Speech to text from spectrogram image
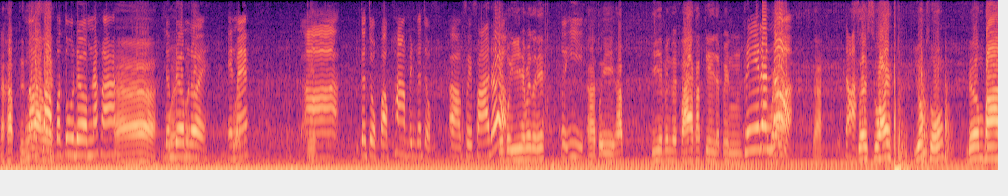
นะครับถึงน้องข้างชอล่าบงประตูเดิมนะคะ อ่าสวย เดิมสวยๆเลย เห็นไหมนี่อ่ากระจกปรับข้างเป็นกระจกอ่าไฟฟ้าเด้อเป็นตัว E ใช่ไหมตัวนี้ ตัว E อ่า ตัว E ครับ E จะเป็นไฟฟ้าครับ J จะเป็น Pre-runner นะจ้ะ สวยๆ ยกสูง เดิมบาง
